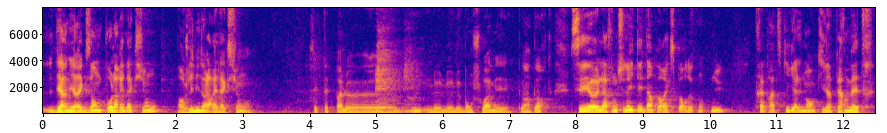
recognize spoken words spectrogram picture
dernier exemple pour la rédaction. Alors je l'ai mis dans la rédaction, c'est peut-être pas le, bon choix, mais peu importe. C'est euh, la fonctionnalité d'import-export de contenu, très pratique également, qui va permettre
